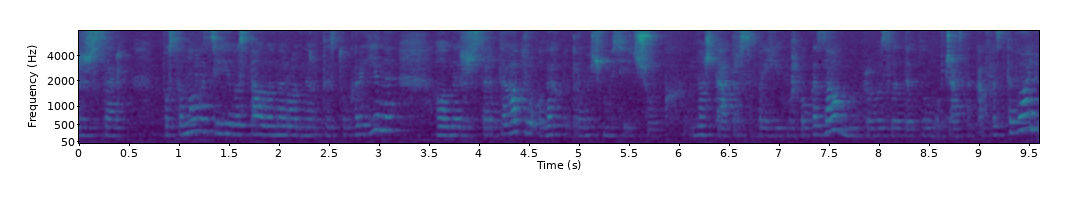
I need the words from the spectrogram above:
Режисер постанови цієї вистави народний артист України, головний режисер театру Олег Петрович Мосійчук. Наш театр себе гідно показав. Ми привезли диплом учасника фестивалю.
